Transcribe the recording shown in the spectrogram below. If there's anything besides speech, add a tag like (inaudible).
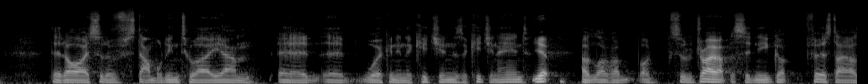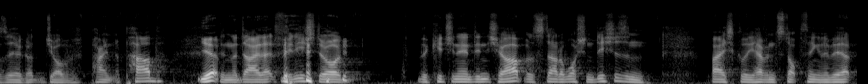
that I sort of stumbled into a, um, a, a working in the kitchen as a kitchen hand. Yep. I, like I, I sort of drove up to Sydney. Got first day I was there, got the job of painting a pub. Yep. Then the day that finished, (laughs) I, the kitchen hand didn't show up. I started washing dishes and basically haven't stopped thinking about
